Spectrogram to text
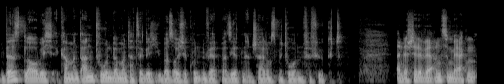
Das, glaube ich, kann man dann tun, wenn man tatsächlich über solche kundenwertbasierten Entscheidungsmethoden verfügt. An der Stelle wäre anzumerken,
